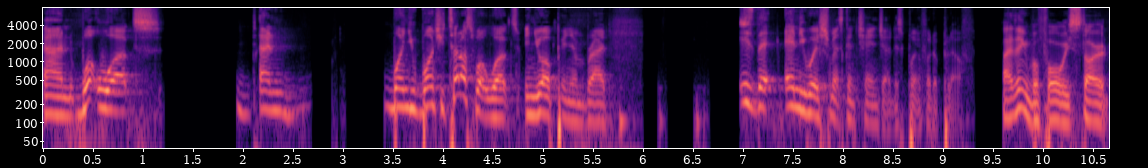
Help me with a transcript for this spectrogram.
And what worked and when you once you tell us what worked, in your opinion, Brad, is there any way Schmetz can change at this point for the playoff? I think before we start,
